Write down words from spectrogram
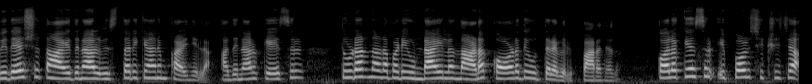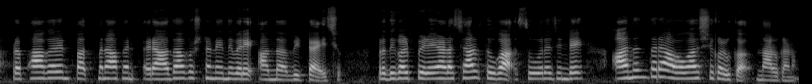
വിദേശത്തായതിനാൽ വിസ്തരിക്കാനും കഴിഞ്ഞില്ല. അതിനാൽ കേസിൽ തുടർ നടപടി ഉണ്ടായില്ലെന്നാണ് കോടതി ഉത്തരവിൽ പറഞ്ഞത്. കൊലക്കേസിൽ ഇപ്പോൾ ശിക്ഷിച്ച പ്രഭാകരൻ പത്മനാഭൻ രാധാകൃഷ്ണൻ എന്നിവരെ അന്ന് വിട്ടയച്ചു. പ്രതികൾ പിഴയടച്ചാൽ തുക സൂരജിന്റെ അനന്തരാവകാശികൾക്ക് നൽകണം.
